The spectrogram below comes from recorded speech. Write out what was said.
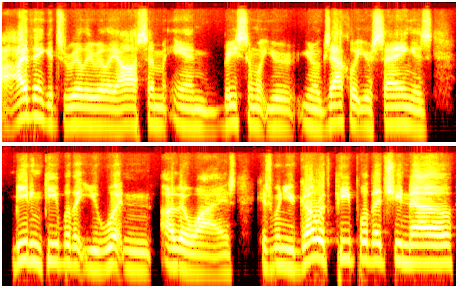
I think it's really, really awesome. And based on what you're, you know, exactly what you're saying is meeting people that you wouldn't otherwise. Because when you go with people that you know,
